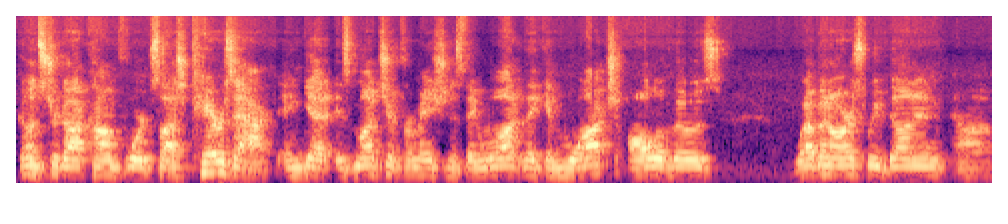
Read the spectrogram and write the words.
gunster.com forward slash CARES Act and get as much information as they want. They can watch all of those webinars we've done and uh,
